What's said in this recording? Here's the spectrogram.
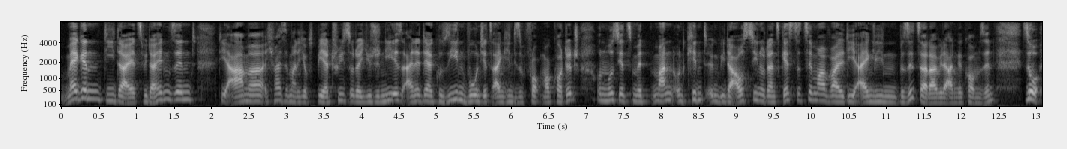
Meghan, die da jetzt wieder hin sind. Die arme, ich weiß immer nicht, ob es Beatrice oder Eugenie ist, eine der Cousinen wohnt jetzt eigentlich in diesem Frogmore Cottage und muss jetzt mit Mann und Kind irgendwie da ausziehen oder ins Gästezimmer, weil die eigentlichen Besitzer da wieder angekommen sind. So,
